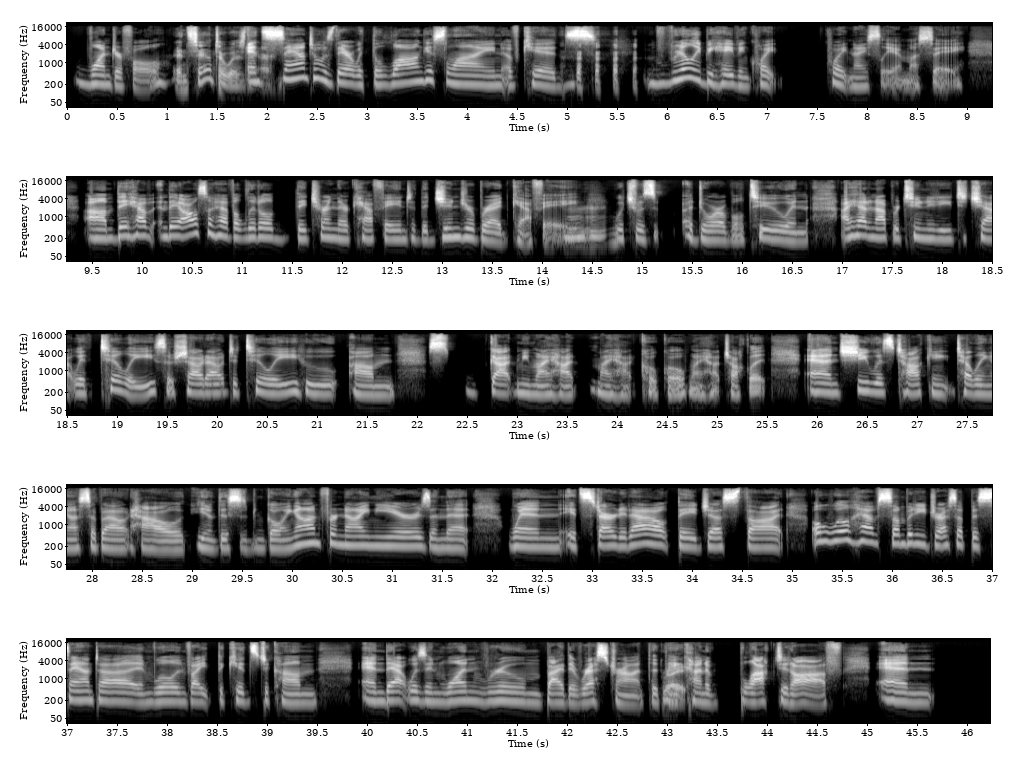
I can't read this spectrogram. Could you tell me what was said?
wonderful. And Santa was there. And Santa was there with the longest line of kids, really behaving quite quite nicely, I must say. Um, they have and they also have a little. They turned their cafe into the gingerbread cafe Mhm. which was adorable too. And I had an opportunity to chat with Tilly. So shout out to Tilly who um, got me my hot my hot cocoa, my hot chocolate, and she was talking, telling us about how you know this has been going on for nine years, and that when it started out, they just thought, oh, we'll have somebody dress up as Santa and we'll invite the kids to come, and that was in one room by the restaurant that they kind of blocked it off. And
